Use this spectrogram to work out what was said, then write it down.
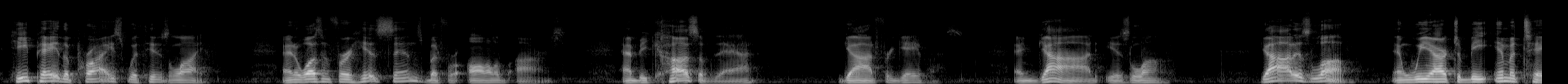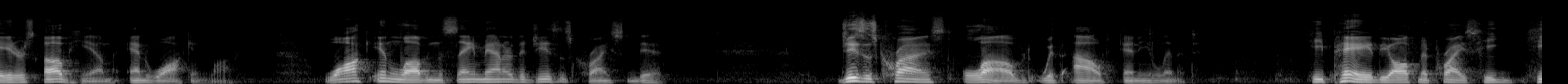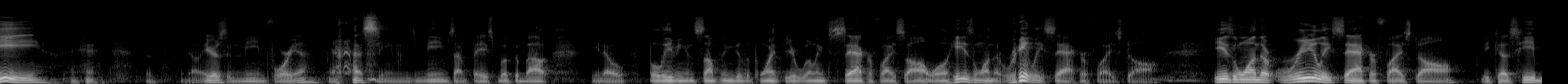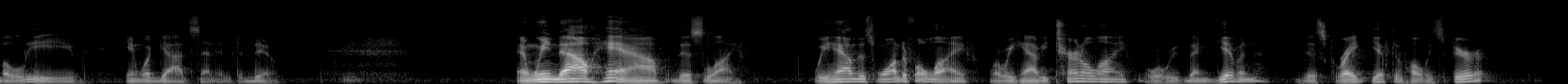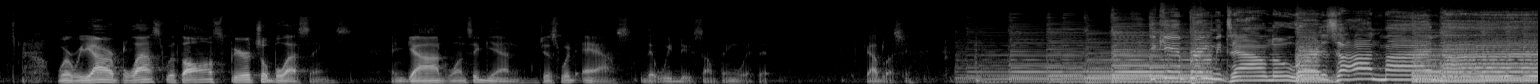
He paid the price with his life. And it wasn't for his sins, but for all of ours. And because of that, God forgave us. And God is love. God is love. And we are to be imitators of him and walk in love. Walk in love in the same manner that Jesus Christ did. Jesus Christ loved without any limit. He paid the ultimate price. He, he you know, here's a meme for you. I've seen these memes on Facebook about, you know, believing in something to the point that you're willing to sacrifice all. Well, he's the one that really sacrificed all. He's the one that really sacrificed all because he believed in what God sent him to do. And we now have this life. We have this wonderful life where we have eternal life, where we've been given this great gift of Holy Spirit, where we are blessed with all spiritual blessings. And God, once again, just would ask that we do something with it. God bless you. You can't bring me down, word is on my mind.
